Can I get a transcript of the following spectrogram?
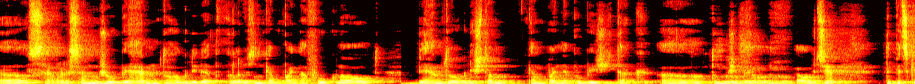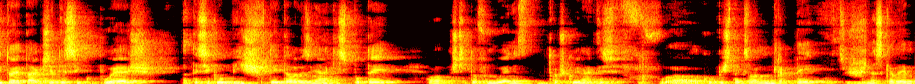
uh, servery se můžou během toho, kdy jde ta televizní kampaň nafouknout, během toho, když tam kampaň nepoběží, tak uh, to může být, jo, protože typicky to je tak, že ty si kupuješ a ty si koupíš v té televizi nějaký spoty, ještě to funguje něco, trošku jinak, když koupíš takzvané drpy, což už dneska vím,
